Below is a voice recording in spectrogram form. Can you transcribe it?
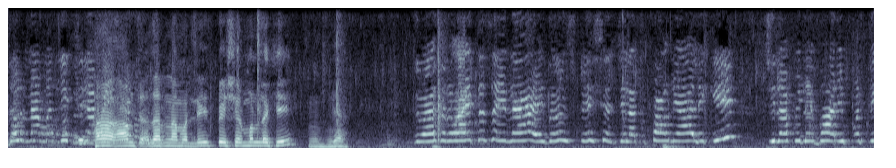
धरणामधली चिला- हा आमच्या धरणामधली स्पेशल म्हणलं की हम्म, घ्या. तुला तर माहितच आहे ना एकदम स्पेशल चिलापी. पाहुणे आले की चिलापी लय भारी पडते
